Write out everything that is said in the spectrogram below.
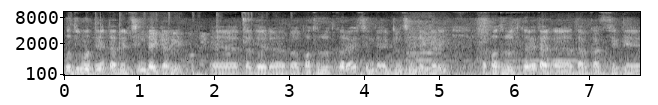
প্রতিমধ্যে তাদের ছিনতাইকারী তাদের পথরোধ করে একজন ছিনতাইকারী পথরোধ করে তার তার কাছ থেকে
